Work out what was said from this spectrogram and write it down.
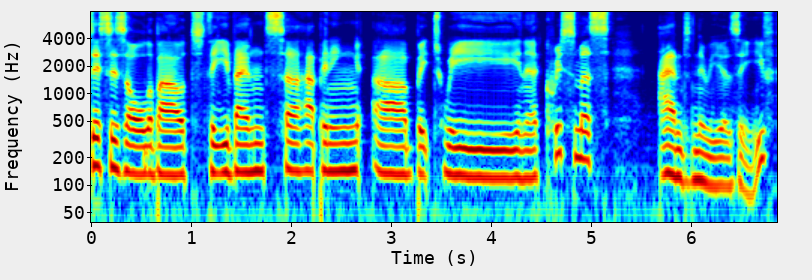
this is all about the events uh, happening uh between uh, Christmas and New Year's Eve.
